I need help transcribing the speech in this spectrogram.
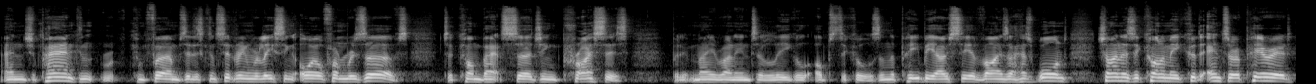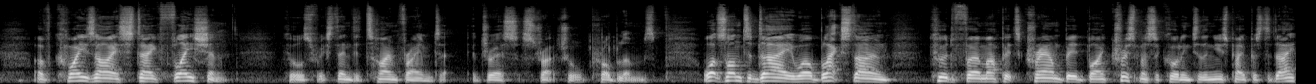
And Japan con- confirms it is considering releasing oil from reserves to combat surging prices, but it may run into legal obstacles. And the PBOC advisor has warned China's economy could enter a period of quasi stagflation. Calls for extended time frame to address structural problems. What's on today? Well, Blackstone could firm up its Crown bid by Christmas, according to the newspapers today,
